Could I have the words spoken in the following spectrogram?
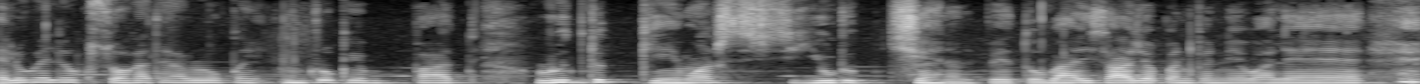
हेलो हेलो स्वागत है आप लोग का इंट्रो के बाद रुद्र गेमर्स यूट्यूब चैनल पे। तो भाई आज अपन करने वाले हैं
